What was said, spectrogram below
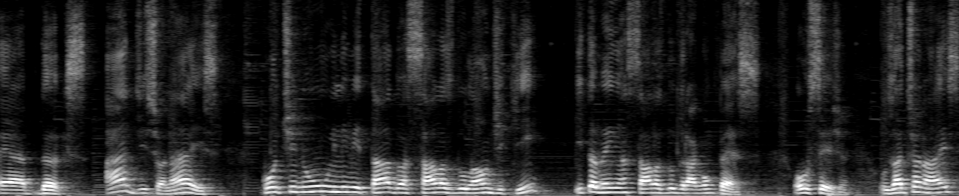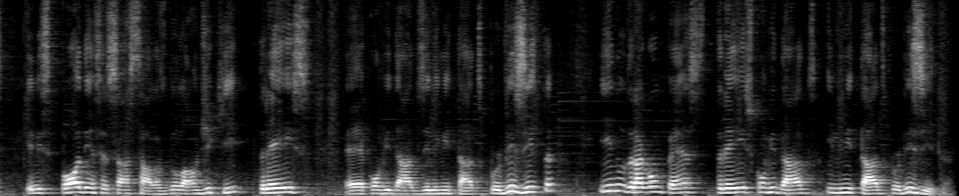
é, Dux adicionais continuam ilimitado às salas do Lounge Key e também às salas do Dragon Pass. Ou seja, os adicionais eles podem acessar as salas do Lounge Key, três é, convidados ilimitados por visita, e no Dragon Pass, três convidados ilimitados por visita.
